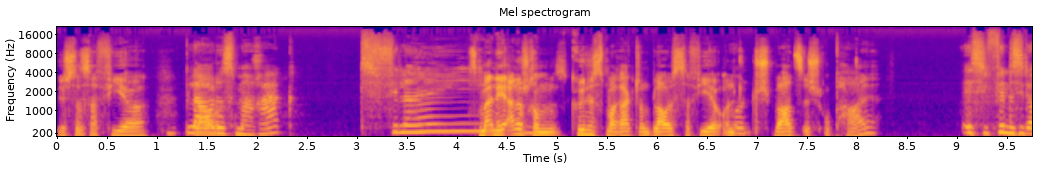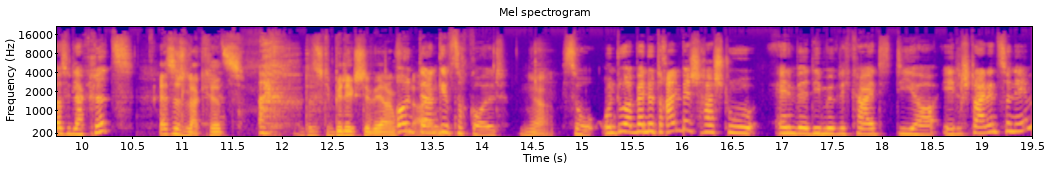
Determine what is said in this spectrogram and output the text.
ist das Saphir. Blau der Smaragd vielleicht. Sma- Nee, andersrum. Grün ist Smaragd und blau ist Saphir und, Und- schwarz ist Opal. Ich finde, es sieht aus wie Lakritz. Es ist Lakritz. Das ist die billigste Währung von Und dann allen. gibt's noch Gold. Ja. So, und du, wenn du dran bist, hast du entweder die Möglichkeit, dir Edelsteine zu nehmen.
